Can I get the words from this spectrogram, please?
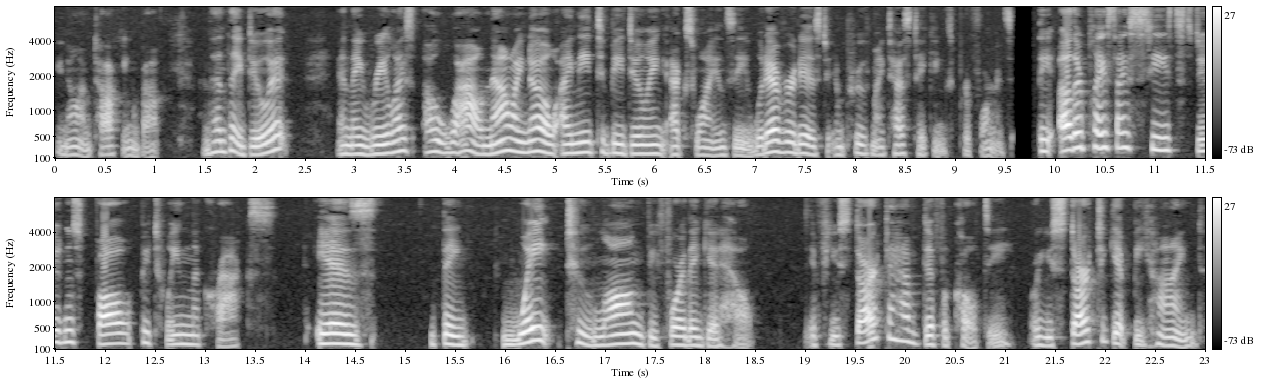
you know, I'm talking about. And then they do it and they realize, oh, wow, now I know I need to be doing X, Y, and Z, whatever it is to improve my test taking performance. The other place I see students fall between the cracks is they wait too long before they get help. If you start to have difficulty or you start to get behind,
